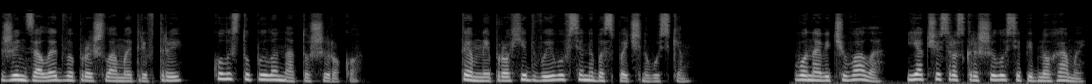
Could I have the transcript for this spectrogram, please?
Жінь заледве пройшла метрів три, коли ступила надто широко. Темний прохід виявився небезпечно вузьким. Вона відчувала, як щось розкришилося під ногами,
